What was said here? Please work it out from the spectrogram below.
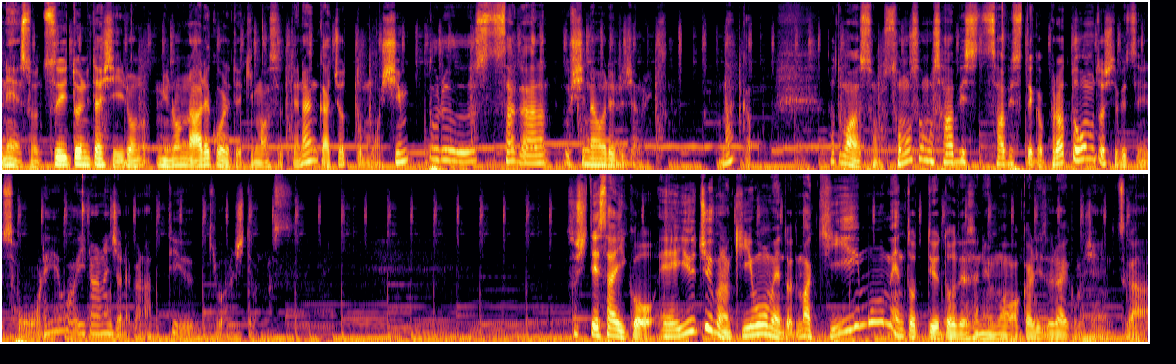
ね、そのツイートに対していろいろんなあれこれできますってなんかちょっともうシンプルさが失われるじゃないですか。なんかあとまあそのそもそもサービス、サービスっていうかプラットフォームとして別にそれはいらないんじゃないかなっていう気はしております。そして最後、えー、YouTube のキーモーメント。まあ、キーモーメントっていうとですね、まあ、分かりづらいかもしれないんですが、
